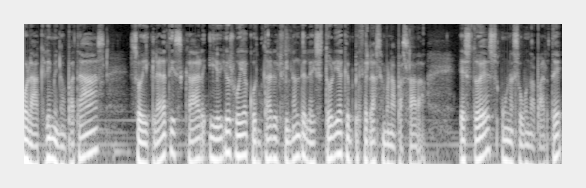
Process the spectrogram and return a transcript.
Hola criminópatas, soy Clara Tiscar y hoy os voy a contar el final de la historia que empecé la semana pasada. Esto es una segunda parte,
